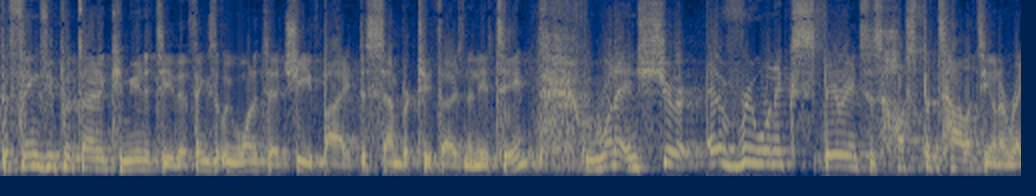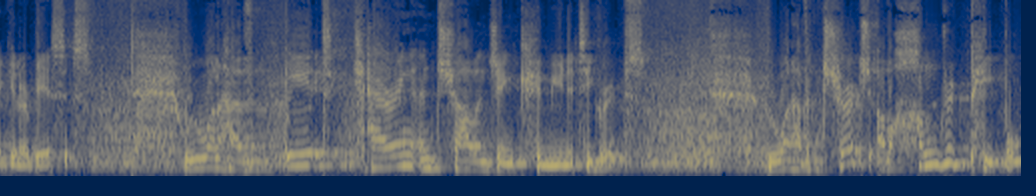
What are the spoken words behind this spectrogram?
The things we put down in community, the things that we wanted to achieve by December 2018. We want to ensure everyone experiences hospitality on a regular basis. We want to have eight caring and challenging community groups. We want to have a church of 100 people,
